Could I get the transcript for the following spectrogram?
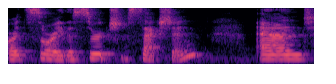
or sorry, the search section and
